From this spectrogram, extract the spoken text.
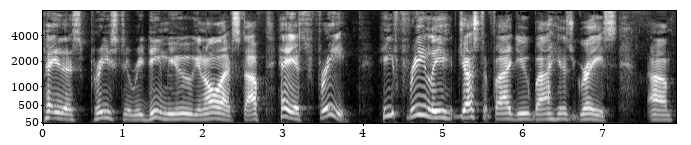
pay this priest to redeem you and all that stuff. Hey, it's free. He freely justified you by his grace. Um,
